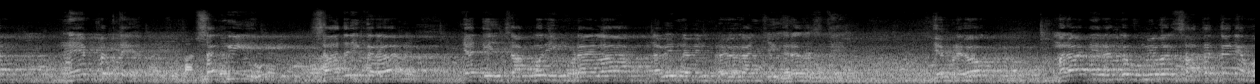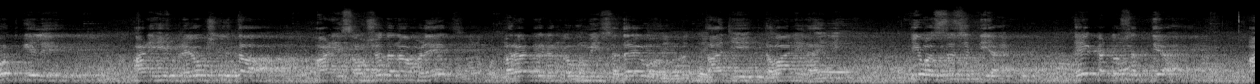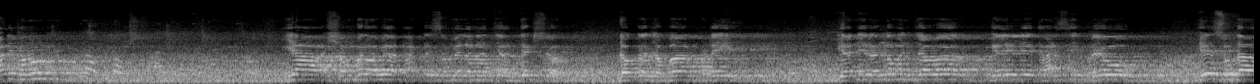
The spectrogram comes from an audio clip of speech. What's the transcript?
नेपथ्य संगीत सादरीकरण यातील चाकोरी मोडायला नवीन नवीन प्रयोगांची गरज असते. हे प्रयोग मराठी रंगभूमीवर सातत्याने होत गेले आणि ही प्रयोगशीलता आणि संशोधनामुळेच मराठी रंगभूमी सदैव ताजी तवाने राहिली. ही वस्तुस्थिती आहे. हे कटू सत्य आहे. आणि म्हणून या शंभराव्या नाट्य संमेलनाचे अध्यक्ष डॉक्टर जब्बार पटेल यांनी रंगमंचावर केलेले धाडसी प्रयोग हे सुद्धा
